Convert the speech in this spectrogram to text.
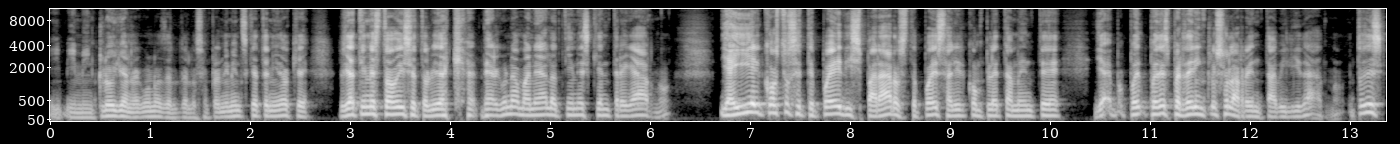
Y, me incluyo en algunos de, los emprendimientos que he tenido que pues, ya tienes todo y se te olvida que de alguna manera lo tienes que entregar, ¿no? Y ahí el costo se te puede disparar o se te puede salir completamente, ya puedes perder incluso la rentabilidad, ¿no? Entonces,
